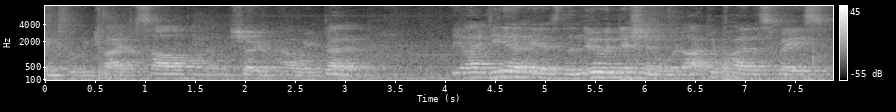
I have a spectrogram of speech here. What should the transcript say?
things that we tried to solve, and let me show you how we've done it. The idea is the new addition would occupy the space,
